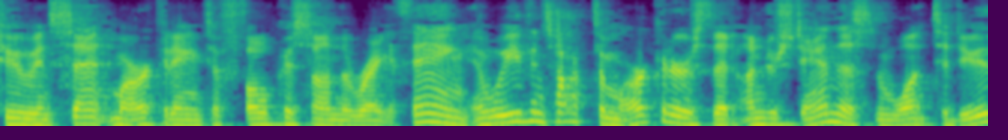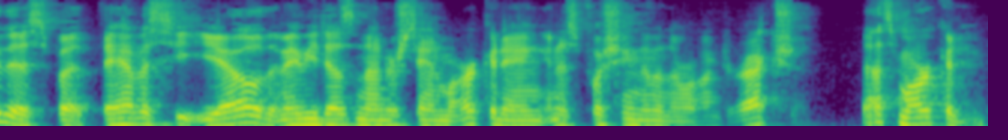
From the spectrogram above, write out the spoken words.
to incent marketing to focus on the right thing. And we even talk to marketers that understand this and want to do this, but they have a CEO that maybe doesn't understand marketing and is pushing them in the wrong direction. That's marketing.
